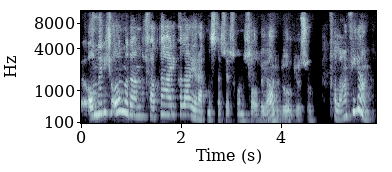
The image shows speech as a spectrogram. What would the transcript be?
e, onlar hiç olmadan mutfakta harikalar yaratması da söz konusu Evet, oluyor tabii doğru diyorsun. falan filan.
